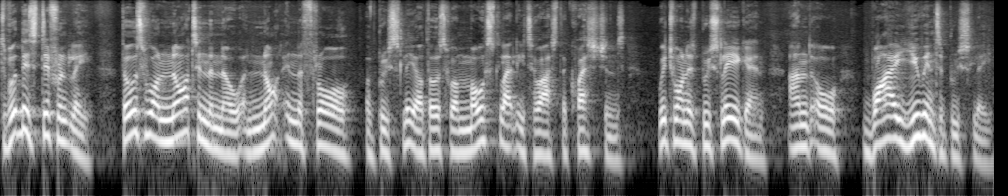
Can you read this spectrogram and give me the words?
To put this differently, those who are not in the know and not in the thrall of Bruce Lee are those who are most likely to ask the questions which one is Bruce Lee again? And or why are you into Bruce Lee?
